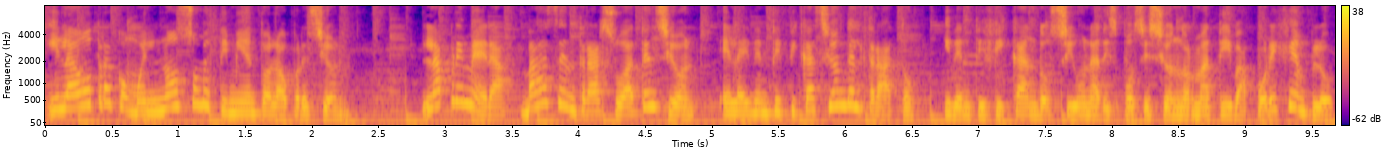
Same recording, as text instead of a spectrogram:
y la otra como el no sometimiento a la opresión. La primera va a centrar su atención en la identificación del trato, identificando si una disposición normativa, por ejemplo,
